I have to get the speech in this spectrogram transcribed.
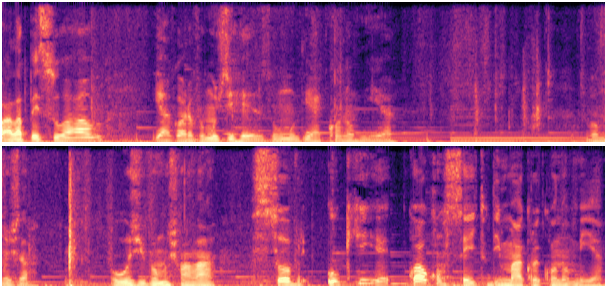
Fala pessoal, e agora vamos de resumo de economia. Vamos lá. Hoje vamos falar sobre o que é, qual o conceito de macroeconomia.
